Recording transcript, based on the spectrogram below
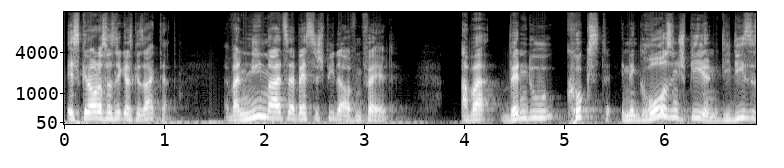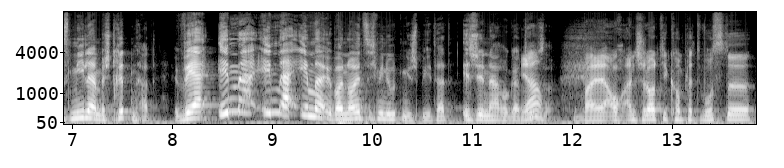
ist genau das, was Niklas gesagt hat. Er war niemals der beste Spieler auf dem Feld. Aber wenn du guckst in den großen Spielen, die dieses Milan bestritten hat, wer immer, immer, immer über 90 Minuten gespielt hat, ist Gennaro ja, Gattuso. weil auch Ancelotti komplett wusste,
